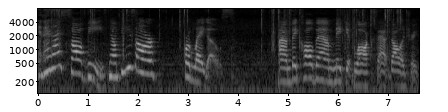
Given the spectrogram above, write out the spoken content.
And then I saw these. Now these are for Legos. Um, they call them make it blocks at Dollar Tree.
